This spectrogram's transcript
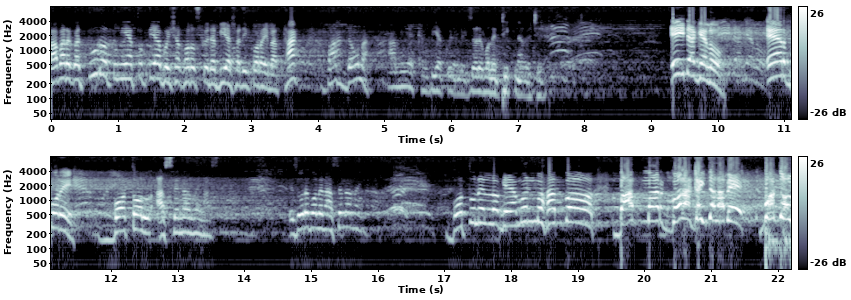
বাবারে কয় তুরও তুমি এত টিয়া পয়সা খরচ করে বিয়া শাদি করাইবা, থাক, বাদ দাও না, আমি এখন বিয়া করে লই জোরে বলে ঠিক না বেঠিক এইটা গেল। এরপরে বোতল আছে না নাই? জোরে বলেন, আছে না নাই? বোতলের লগে এমন মোহাব্বত, বাপ মার গলা কাইটা লাবে বোতল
